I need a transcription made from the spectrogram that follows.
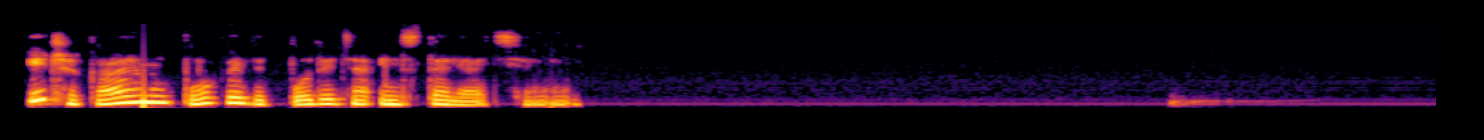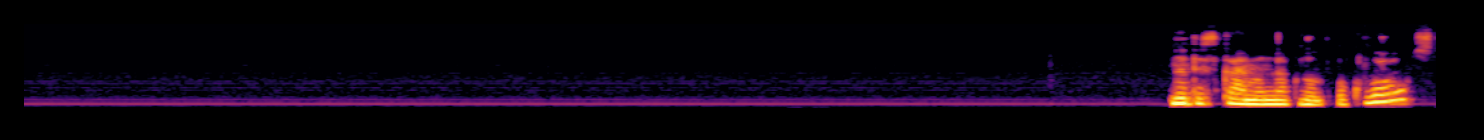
і чекаємо, поки відбудеться інсталяція. Натискаємо на кнопку Close,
